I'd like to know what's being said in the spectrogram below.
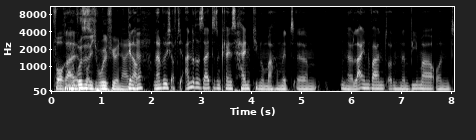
Vorrat. Wo sie sich wohlfühlen halt. Genau. Ne? Und dann würde ich auf die andere Seite so ein kleines Heimkino machen mit, ähm, einer Leinwand und einem Beamer und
